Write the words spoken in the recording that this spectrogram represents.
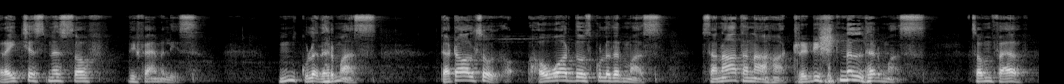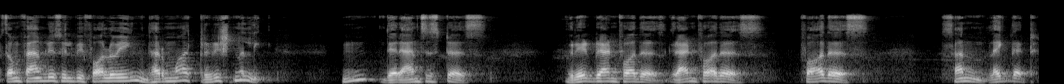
righteousness of the families. Hmm? Kuladharmas. That also, how are those Kuladharmas? Sanatanaha, traditional dharmas. Some, fa- some families will be following dharma traditionally. Hmm? Their ancestors, great grandfathers, grandfathers, fathers, son, like that.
